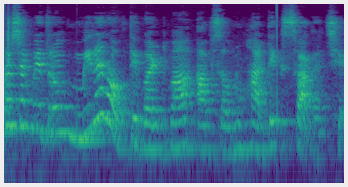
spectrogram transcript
દર્શક મિત્રો મિરર ઓફ ધી વર્લ્ડમાં આપ સૌનું હાર્દિક સ્વાગત છે.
